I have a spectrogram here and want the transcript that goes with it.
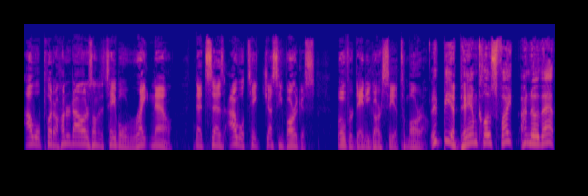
I will put hundred dollars on the table right now that says I will take Jesse Vargas over Danny Garcia tomorrow. It'd be a damn close fight. I know that.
